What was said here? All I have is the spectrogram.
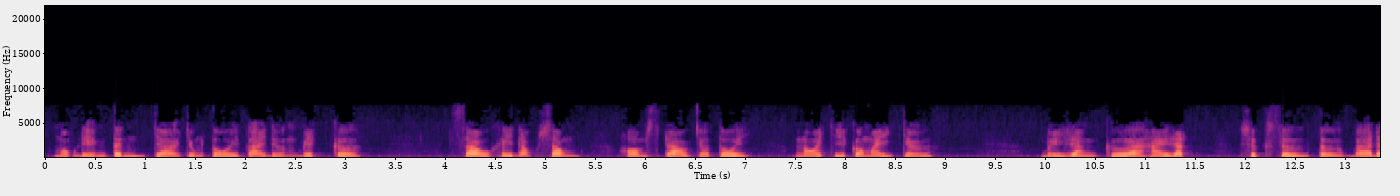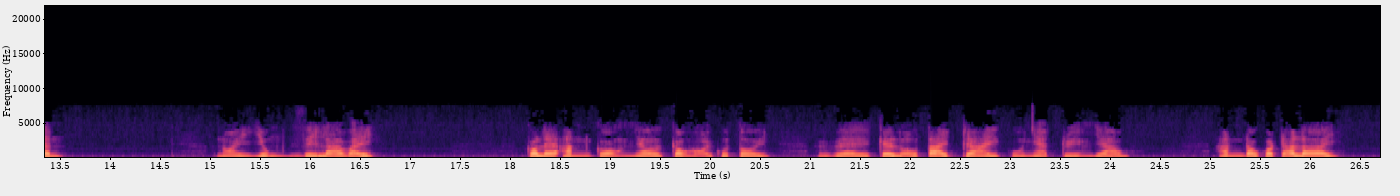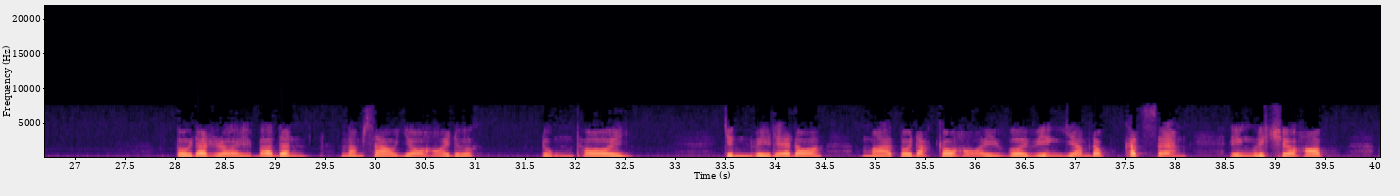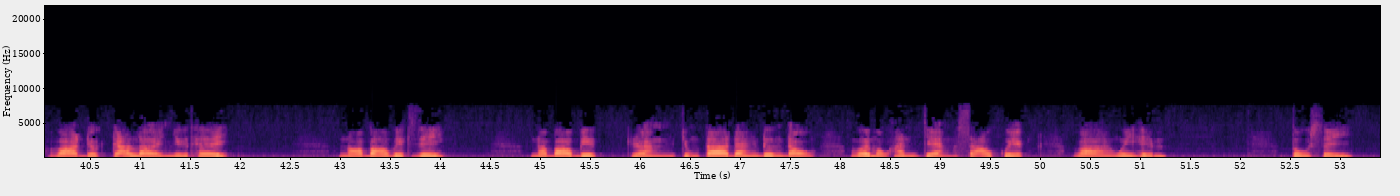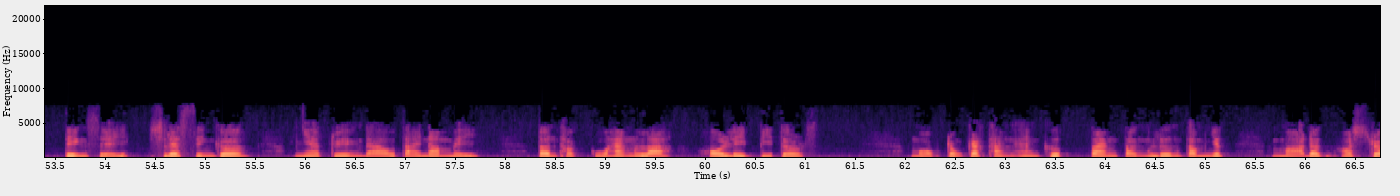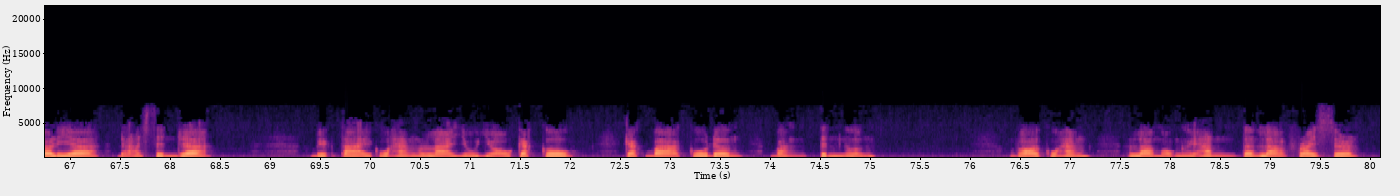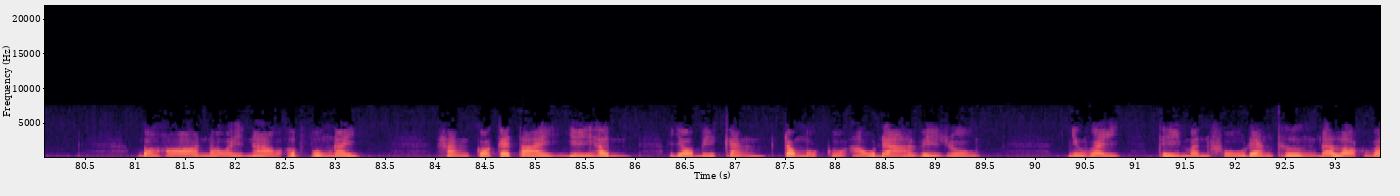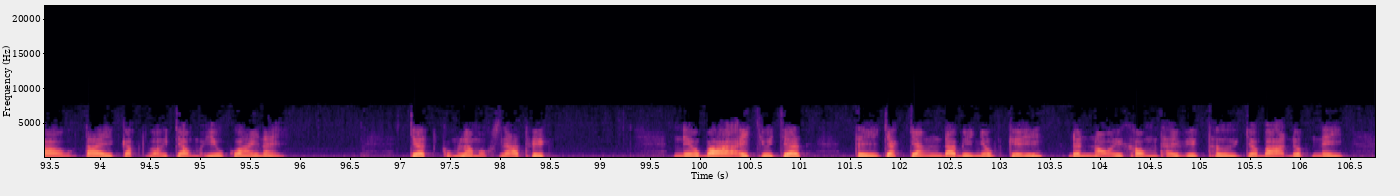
một điện tính chờ chúng tôi tại đường Becker. Sau khi đọc xong, Holmes trao cho tôi, nói chỉ có mấy chữ. Bị răng cưa hai rách, xuất xứ từ Ba Đanh. Nội dung gì lạ vậy? Có lẽ anh còn nhớ câu hỏi của tôi về cái lỗ tai trái của nhà truyền giáo. Anh đâu có trả lời. Tôi đã rời ba đanh, làm sao dò hỏi được? Đúng thôi. Chính vì lẽ đó mà tôi đặt câu hỏi với viên giám đốc khách sạn English Hop và được trả lời như thế. Nó báo việc gì? Nó báo biết rằng chúng ta đang đương đầu với một anh chàng xảo quyệt và nguy hiểm. Tu sĩ, tiến sĩ Schlesinger, nhà truyền đạo tại Nam Mỹ, tên thật của hắn là Holy Peters, một trong các thằng ăn cướp tán tận lương tâm nhất mà đất Australia đã sinh ra. Biệt tài của hắn là dụ dỗ các cô, các bà cô đơn bằng tín ngưỡng. Vợ của hắn là một người Anh tên là Fraser. Bọn họ nồi nào ấp vung nấy. Hắn có cái tai dị hình do bị cắn trong một cuộc ẩu đả vì rượu. Như vậy thì mệnh phụ đáng thương đã lọt vào tay cặp vợ chồng yêu quái này. Chết cũng là một giả thuyết. Nếu bà ấy chưa chết, thì chắc chắn đã bị nhốt kỹ, đến nỗi không thể viết thư cho bà Daphne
